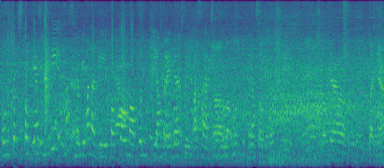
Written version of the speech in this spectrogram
untuk stoknya sendiri, Mas bagaimana di toko maupun yang beredar di pasar? Uh, untuk toko sih stoknya banyak.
